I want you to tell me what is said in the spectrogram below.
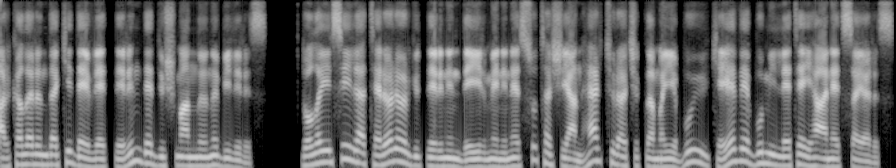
Arkalarındaki devletlerin de düşmanlığını biliriz. Dolayısıyla terör örgütlerinin değirmenine su taşıyan her tür açıklamayı bu ülkeye ve bu millete ihanet sayarız.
